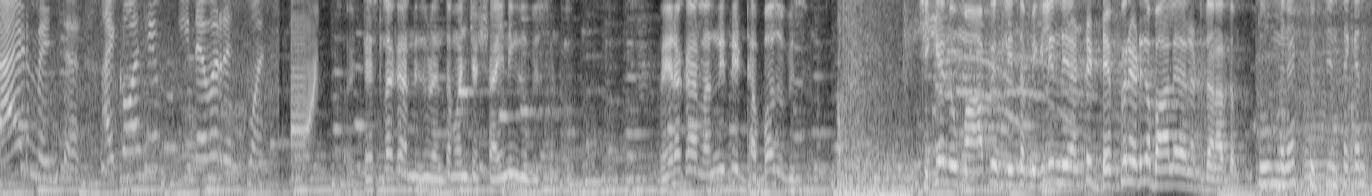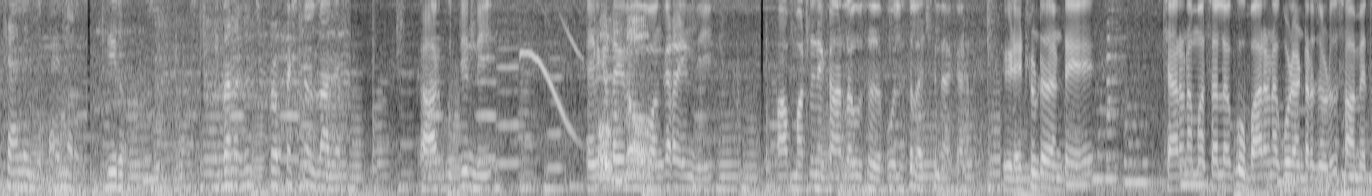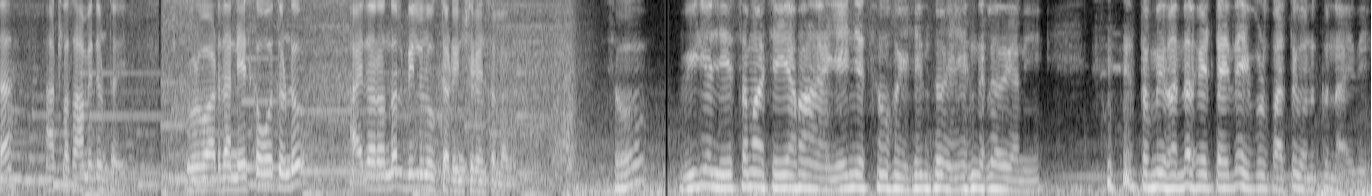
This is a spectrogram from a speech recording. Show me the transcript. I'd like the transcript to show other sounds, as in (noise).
bad mentor. I call him, he never responds. So ఈ Tesla కార్ని చూడు ఎంత మంచిగా షైనింగ్ చూపిస్తుండు. వేరే కార్లు అన్నింటినీ డబ్బా చూపిస్తుండు. చికెన్ మా ఆఫీస్లో ఇంత మిగిలింది అంటే డెఫినెట్గా బాగాలేదన్నట్టు దాని అర్థం. Two minutes fifteen seconds challenge timer zero ఇవాళ నుంచి ప్రొఫెషనల్ బ్లాగర్ కార్ గుద్దింది. ఎందుకంటే వంకర అయింది. పాపం అట్లనే కార్లో కూర్చుంది పోలీసులు వచ్చిందాక. ఇక్కడ ఎట్లుంటుంది అంటే చారణ మసాలాకు బారణ కూడా అంటారు చూడు సామెత. అట్లా సామెత ఉంటుంది. ఇప్పుడు వాడు దాన్ని వేసుకోబోతుండు ఐదు ఆరు వందలు బిల్లు నూకుతాడు ఇన్సూరెన్స్ వాళ్ళకు. సో వీడియోలు చేస్తామా చెయ్యమా ఏం చేస్తామో ఏందో ఏం తెలియదు కానీ తొమ్మిది వందలు పెట్టయితే ఇప్పుడు ఫస్ట్ కొనుక్కున్నా ఇది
